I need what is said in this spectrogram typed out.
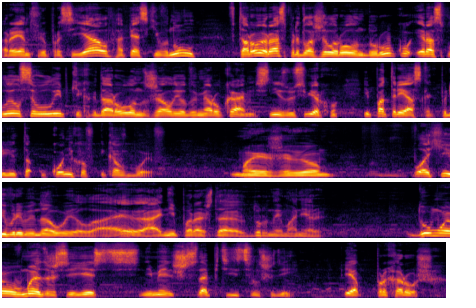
Ренфрю просиял, опять кивнул, второй раз предложил Роланду руку и расплылся в улыбке, когда Роланд сжал ее двумя руками, снизу и сверху, и потряс, как принято у конюхов и ковбоев. Мы живем в плохие времена, Уилл, а они порождают дурные манеры. Думаю, в Мэджерсе есть не меньше 150 лошадей. Я про хороших,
